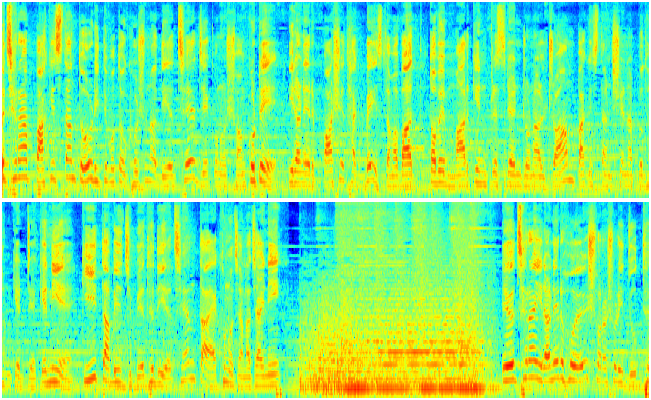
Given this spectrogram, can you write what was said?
এছাড়া পাকিস্তান তো রীতিমতো ঘোষণা দিয়েছে যে কোনো সংকটে ইরানের পাশে থাকবে ইসলামাবাদ। তবে মার্কিন প্রেসিডেন্ট ডোনাল্ড ট্রাম্প পাকিস্তান সেনা প্রধানকে ডেকে নিয়ে কি তাবিজ বেঁধে দিয়েছেন তা এখনও জানা যায়নি। এছাড়া ইরানের হয়ে সরাসরি যুদ্ধে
